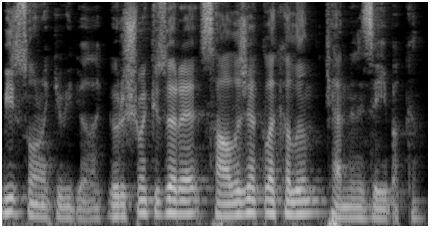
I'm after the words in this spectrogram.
bir sonraki videoda görüşmek üzere. Sağlıcakla kalın, kendinize iyi bakın.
